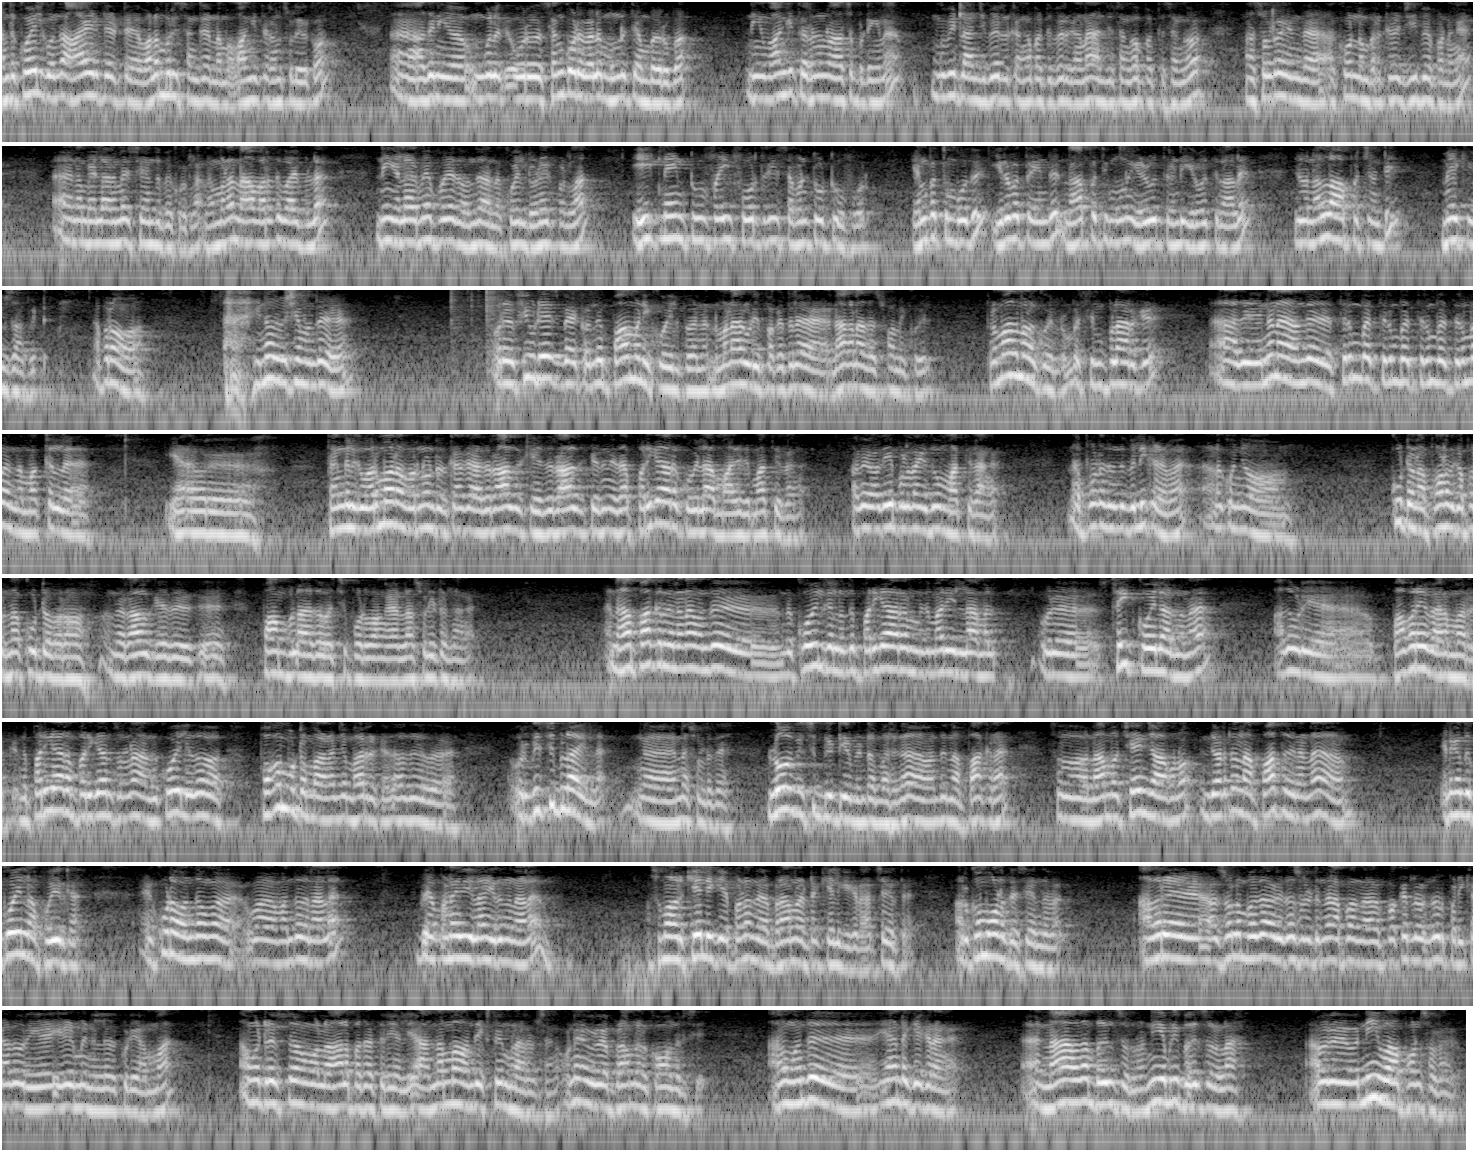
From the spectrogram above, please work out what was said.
அந்த கோயிலுக்கு வந்து ஆயிரத்தி எட்டு வலம்புரி சங்கம் நம்ம வாங்கி சொல்லியிருக்கோம். அது நீங்கள் உங்களுக்கு ஒரு சங்கோட விலை முந்நூற்றி ஐம்பது ரூபாய். நீங்கள் வாங்கி தரணும்னு ஆசைப்பட்டீங்கன்னா உங்கள் வீட்டில் அஞ்சு பேர் இருக்காங்க பத்து பேர் இருக்காங்கன்னா அஞ்சு சங்கம் பத்து சங்கம் நான் சொல்கிற இந்த அக்கௌண்ட் நம்பருக்கு ஜிபே பண்ணுங்கள் நம்ம எல்லாருமே சேர்ந்து போய் கொடுக்கலாம். நம்மனா நான் வரதுக்கு வாய்ப்பில்லை நீங்கள் எல்லாருமே போய் அதை வந்து அந்த கோயில் டொனேட் பண்ணலாம். Eight nine two five four three seven two two four எண்பத்தொம்போது இருபத்தைந்து நாற்பத்தி மூணு எழுபத்தி ரெண்டு இருபத்தி நாலு இது ஒரு நல்ல opportunity make use of it அப்புறம் இன்னொரு விஷயம் வந்து ஒரு ஃபியூ டேஸ் பேக் வந்து பாமணி கோயில் இப்போ மன்னார்குடி பக்கத்தில் நாகநாத சுவாமி கோயில். பிரமாதமான கோயில் ரொம்ப சிம்பிளாக இருக்குது அது என்னென்னா வந்து திரும்ப திரும்ப திரும்ப திரும்ப இந்த மக்கள் ஒரு தங்களுக்கு வருமானம் வரணுன்றதுக்காக அது ராகு கேது ராகு கேதுன்னு ஏதாவது பரிகார கோயிலாக மாறி மாற்றிடுறாங்க அது அதே போல் தான் இதுவும் மாற்றிடுறாங்க நான் போனது வந்து வெள்ளிக்கிழமை. அதனால் கொஞ்சம் கூட்டம் நான் போனதுக்கப்புறம் தான் கூட்டம் வரும். அந்த ராகு கேதுக்கு பாம்புலாம் அதை வச்சு போடுவாங்க எல்லாம் சொல்லிட்டு இருந்தாங்க. நான் பார்க்குறது என்னென்னா வந்து இந்த கோயில்கள் வந்து பரிகாரம் இது மாதிரி இல்லாமல் ஒரு ஸ்ட்ரெயிட் கோயிலாக இருந்ததுன்னா அதோடைய பவரே வேறு மாதிரி இருக்குது இந்த பரிகாரம் பரிகாரம்னு சொன்னால் அந்த கோயில் ஏதோ புகைமூட்டம் அடைஞ்ச மாதிரி இருக்குது அதாவது ஒரு விசிபிளாக இல்லை. என்ன சொல்கிறது லோ விசிபிலிட்டி அப்படின்ற மாதிரி தான் வந்து நான் பார்க்குறேன். ஸோ நாம் சேஞ்ச் ஆகணும். இந்த இடத்துல நான் பார்த்தது என்னென்னா எனக்கு அந்த கோயில் நான் போயிருக்கேன். என் கூட வந்தவங்க வ- வந்ததுனால இப்போ மனைவியெல்லாம் இருந்தனால சும்மா ஒரு கேள்வி கேட்பேன்னு அந்த பிராமணர்கிட்ட கேள்வி கேட்குறார் அர்ச்சகர்கிட்ட. அவர் கும்பகோணத்தை சேர்ந்தவர். அவர் சொல்லும்போது அவர் ஏதோ சொல்லிட்டு இருந்தார். அப்போ அந்த பக்கத்தில் வந்து ஒரு படிக்காத ஒரு ஏ ஏழ்மை நிலையில் இருக்கக்கூடிய அம்மா. அவங்க ட்ரெஸ்ஸு அவங்கள ஆளை பார்த்தா தெரியும் இல்லையா? அந்த அம்மா வந்து எக்ஸ்பிளைன் பண்ண ஆரம்பிச்சாங்க. உடனே ஒரு பிராமணர் கோவம் வந்துடுச்சு. அவங்க வந்து ஏன்ட்ட கேட்குறாங்க நான் தான் பதில் சொல்லணும். நீ எப்படி பதில் சொல்லலாம்? அவர் நீ வாப்போன்னு சொல்கிறாரு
